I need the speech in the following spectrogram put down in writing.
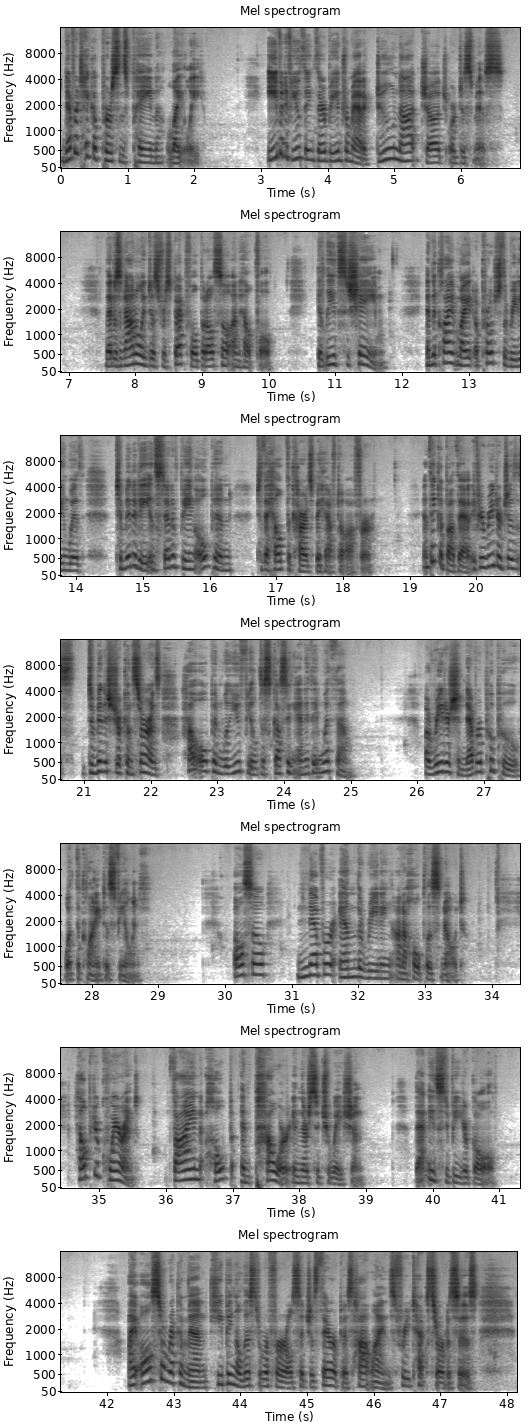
Never take a person's pain lightly. Even if you think they're being dramatic, do not judge or dismiss. That is not only disrespectful, but also unhelpful. It leads to shame. And the client might approach the reading with timidity instead of being open to the help the cards may have to offer. And think about that. If your reader just diminished your concerns, how open will you feel discussing anything with them? A reader should never poo poo what the client is feeling. Also, Never end the reading on a hopeless note. Help your querent find hope and power in their situation. That needs to be your goal. I also recommend keeping a list of referrals such as therapists, hotlines, free text services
